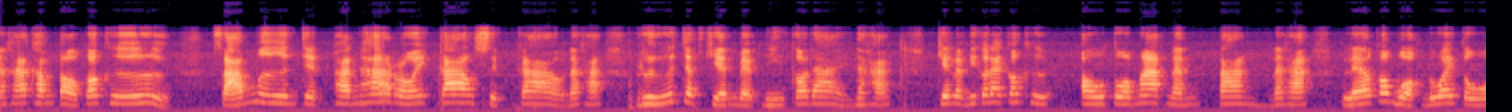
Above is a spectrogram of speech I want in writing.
นะคะคำตอบก็คือ 37,599 นะคะ หรือจะเขียนแบบนี้ก็ได้นะคะ เขียนแบบนี้ก็ได้ก็คือเอาตัวมากนั้นตั้งนะคะ แล้วก็บวกด้วยตัว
